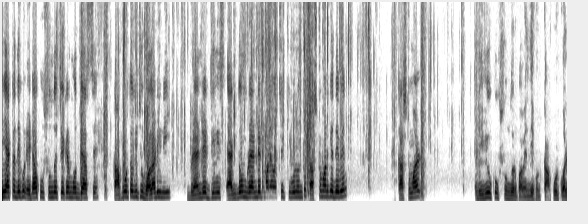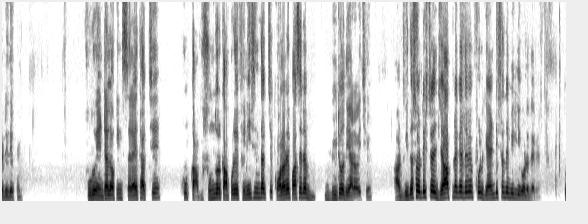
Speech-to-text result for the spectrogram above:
এই একটা দেখুন, এটাও খুব সুন্দর চেকের মধ্যে আসছে। কাপড় তো কিছু বলারই নেই। ব্র্যান্ডেড জিনিস, একদম ব্র্যান্ডেড মানে হচ্ছে কি বলুন তো কাস্টমারকে দেবেন। কাস্টমার রিভিউ খুব সুন্দর পাবেন। দেখুন, কাপড় কোয়ালিটি দেখুন। পুরো ইন্টারলকিং সেলাই থাকছে। খুব সুন্দর কাপড়ের ফিনিশিং থাকছে। কলারের পাশে একটা বিটও দেওয়া রয়েছে। আর বিদেশর টেক্সটাইল যা আপনাকে দেবে ফুল গ্যারান্টির সাথে বিক্রি করে দেবে। তো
